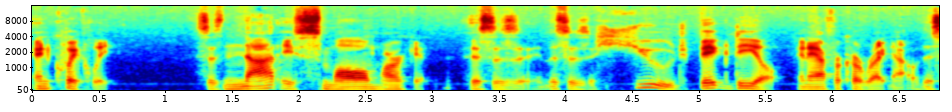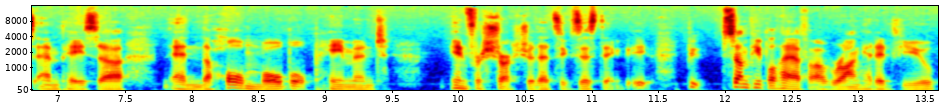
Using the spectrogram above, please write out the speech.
and quickly. This is not a small market. This is a, this is a huge, big deal in Africa right now. This M-Pesa and the whole mobile payment infrastructure that's existing. It- pe- some people have a wrong-headed view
